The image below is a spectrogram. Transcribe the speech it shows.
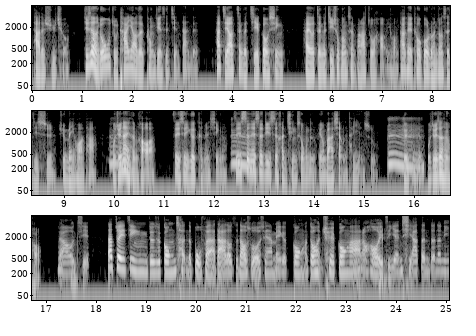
他的需求。其实很多屋主他要的空间是简单的，他只要整个结构性还有整个基础工程把它做好以后，他可以透过软装设计师去美化它。我觉得那也很好啊，这也是一个可能性啊。这些室内设计是很轻松的，不用把它想得太严肃。嗯，对对对，我觉得这很好。了解。那最近就是工程的部分啊，大家都知道说现在每个工啊都很缺工啊，然后一直延期啊等等的，你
